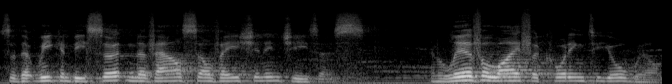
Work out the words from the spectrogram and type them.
so that we can be certain of our salvation in Jesus and live a life according to your will.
